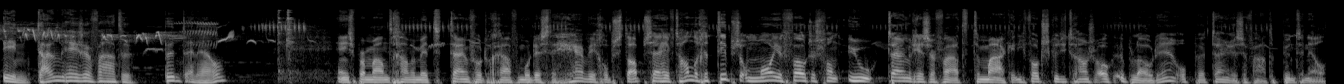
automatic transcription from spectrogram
in tuinreservaten.nl eens per maand gaan we met tuinfotograaf Modeste Herwig op stap. Zij heeft handige tips om mooie foto's van uw tuinreservaat te maken. Die foto's kunt u trouwens ook uploaden hè, op eh, tuinreservaten.nl.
